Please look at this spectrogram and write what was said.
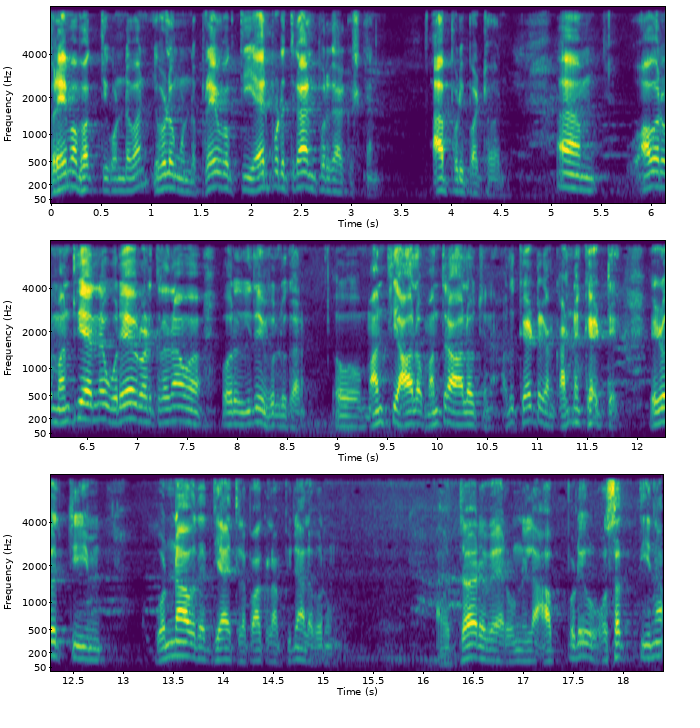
பிரேம பக்தி கொண்டவன். இவ்வளவு கொண்டு பிரேம பக்தி ஏற்படுத்துக்கா அனுப்பியிருக்கார் கிருஷ்ணன். அப்படிப்பட்டவன். அவர் மந்திரியாக இருந்தால் ஒரே ஒரு இடத்துல தான் ஒரு இதையும் சொல்லியிருக்காரு மந்திரி ஆலோ மந்திர ஆலோசனை. அது கேட்டிருக்காங்க கண்ணை கேட்டு. எழுபத்தி ஒன்றாவது அத்தியாயத்தில் பார்க்கலாம் பின்னால் வரும். அது தவிர வேற ஒன்றும் இல்லை. அப்படி வசத்தினா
